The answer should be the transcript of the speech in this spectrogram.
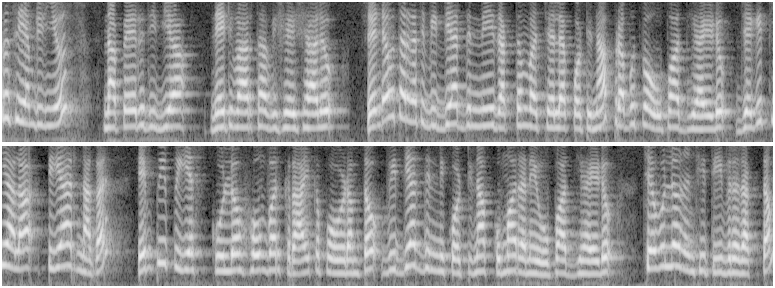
టు సిఎండి న్యూస్ నా పేరు దివ్య. నేటి వార్తా విశేషాలు. రెండవ తరగతి విద్యార్థిని రక్తం వచ్చేలా కొట్టిన ప్రభుత్వ ఉపాధ్యాయుడు జగిత్యాల టిఆర్ నగర్ ఎంపీపీఎస్ స్కూల్లో హోంవర్క్ రాయకపోవడంతో విద్యార్థిని కొట్టిన కుమార్ అనే ఉపాధ్యాయుడు చెవుల్లో నుంచి తీవ్ర రక్తం.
